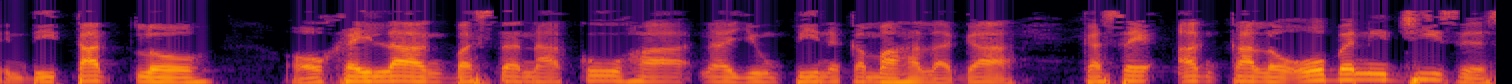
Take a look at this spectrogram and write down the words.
hindi tatlo, okay lang, basta nakuha na yung pinakamahalaga. Kasi ang kalooban ni Jesus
